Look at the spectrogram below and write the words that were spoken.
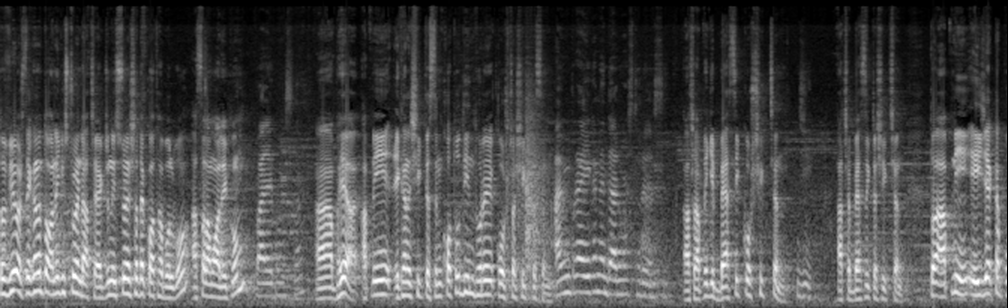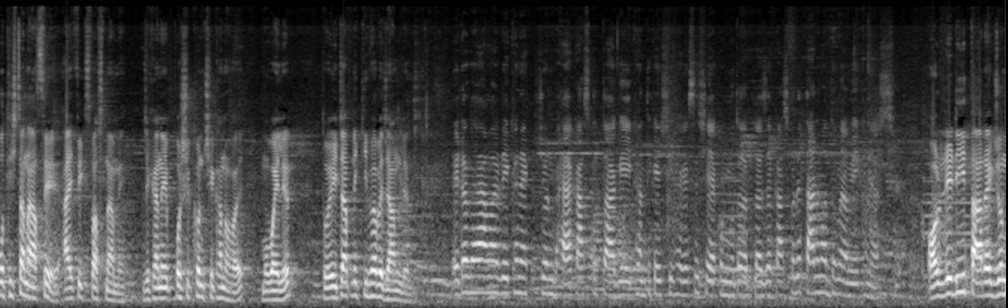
তো ভিউয়ার্স এখানে তো অনেক স্টুডেন্ট আছে। একজন স্টুডেন্টের সাথে কথা বলব। আসসালামু আলাইকুম। ভাইয়া আপনি এখানে শিখতেছেন। কতদিন ধরে কোর্সটা শিখতেছেন? আমি প্রায় এখানে দেড় মাস ধরে আছি। আচ্ছা আপনি কি বেসিক কোর্স শিখছেন? জি। আচ্ছা বেসিকটা শিখছেন। তো আপনি এই যে একটা প্রতিষ্ঠান আছে আইফিক্স পাস নামে যেখানে প্রশিক্ষণ শেখানো হয় মোবাইলের তো এইটা আপনি কীভাবে জানলেন? এটা ভাই আমার এখানে একজন ভাইয়া কাজ করতে আগে এখান থেকে শিখে গেছে সে এখন মোতালা প্লাজায় কাজ করে তার মাধ্যমে আমি এখানে আসছি। অলরেডি তার একজন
